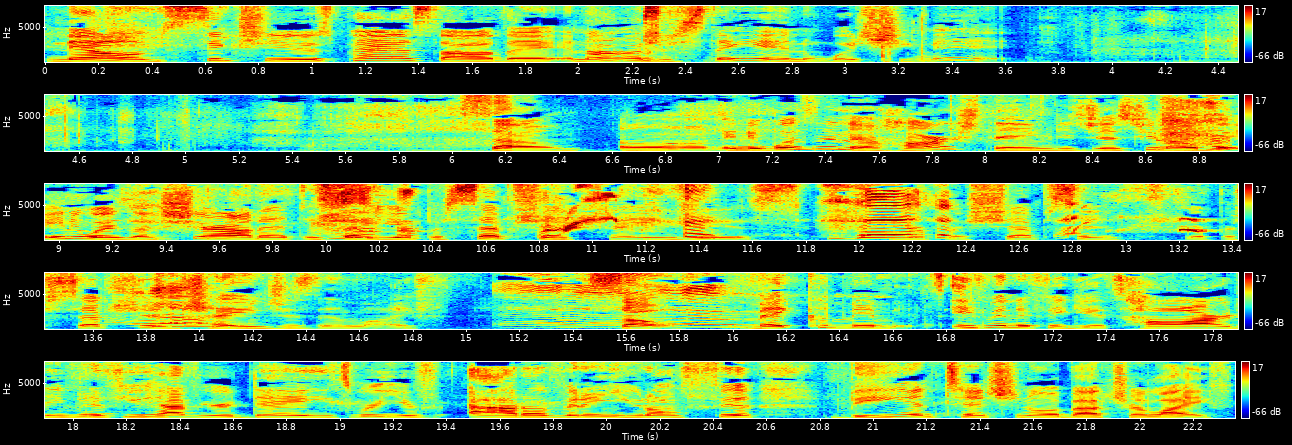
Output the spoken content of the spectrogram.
Now I'm six years past all that and I understand what she meant. So, um, and it wasn't a harsh thing. It's just, you know, but anyways, I share all that to say your perception changes. Your perception, your perception changes in life. So make commitments, even if it gets hard, even if you have your days where you're out of it and you don't feel. Be intentional about your life.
